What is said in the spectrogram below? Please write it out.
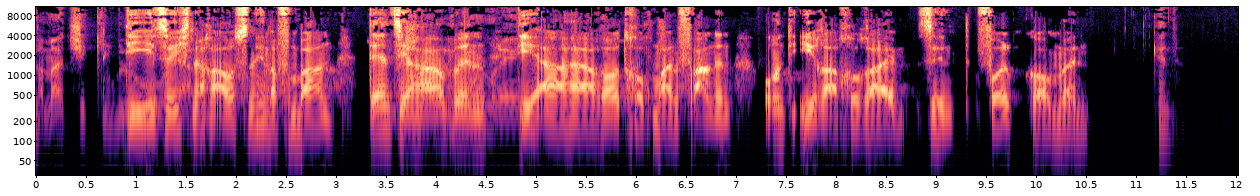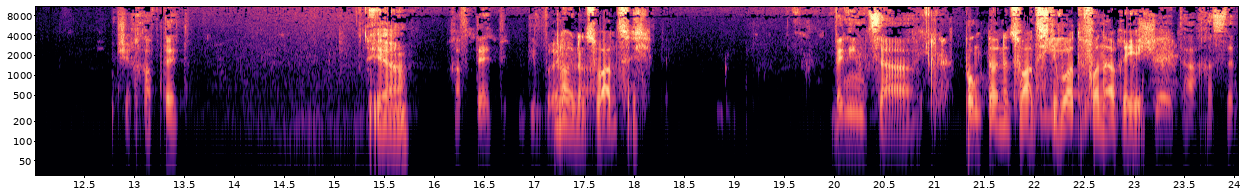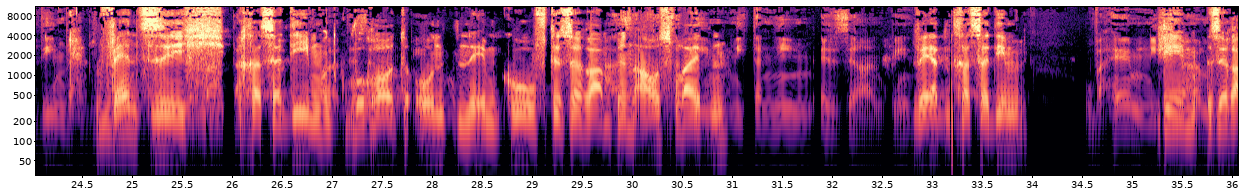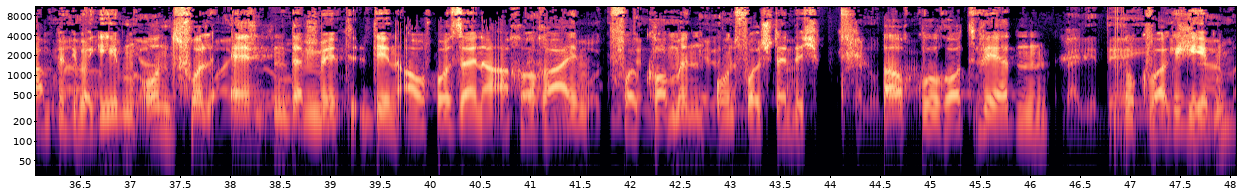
die sich nach außen hin offenbaren, denn sie haben die Herot Chochma empfangen und ihre Achoraim sind vollkommen. Ja. 29. Punkt 29, die Worte von Are. Wenn sich Chassadim und Gvorot unten im Guf des Rampen ausbreiten, werden Chassadim dem Serampen übergeben und vollenden damit den Aufbau seiner Achoraim vollkommen und vollständig. Auch Gurot werden Nukwa gegeben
